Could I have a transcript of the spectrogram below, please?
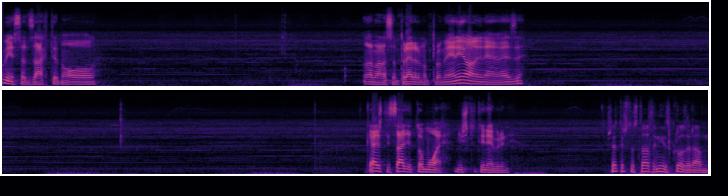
Mi je sad zahtevno, ovo... Normalno sam prerano promenio, ali nema veze. Kažeš ti, sad je to moje, ništa ti ne brini. Štete što staza nije skroz ravno.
